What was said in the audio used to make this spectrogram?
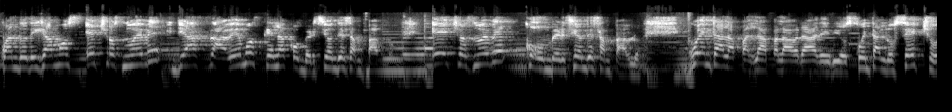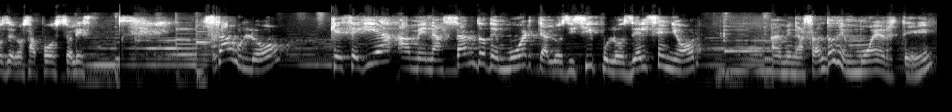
Cuando digamos Hechos 9, ya sabemos que es la conversión de San Pablo. Hechos 9, conversión de San Pablo. Cuenta la, la palabra de Dios, cuentan los hechos de los apóstoles. Saulo que seguía amenazando de muerte a los discípulos del Señor, amenazando de muerte,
